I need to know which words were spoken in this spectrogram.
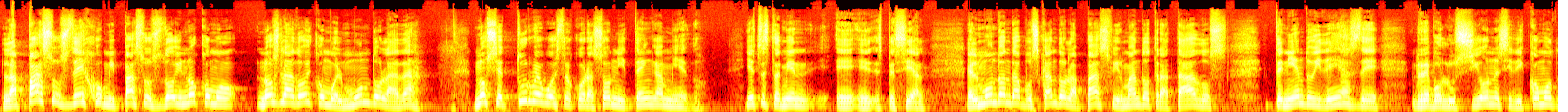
La paz os dejo, mi paz os doy, no como no os la doy como el mundo la da. No se turbe vuestro corazón ni tenga miedo. Y esto es también eh, eh, especial. El mundo anda buscando la paz, firmando tratados, teniendo ideas de revoluciones y de cómo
